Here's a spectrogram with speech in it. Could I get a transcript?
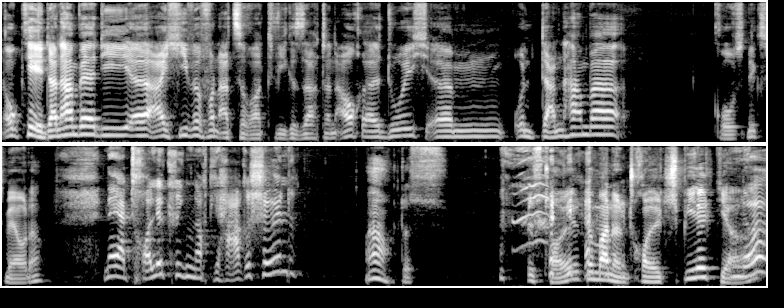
okay, dann haben wir die äh, Archive von Azeroth, wie gesagt, dann auch äh, durch. Ähm, und dann haben wir groß nichts mehr, oder? Naja, Trolle kriegen noch die Haare schön. Ah, das ist toll, wenn man einen Troll spielt, ja. Ne?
